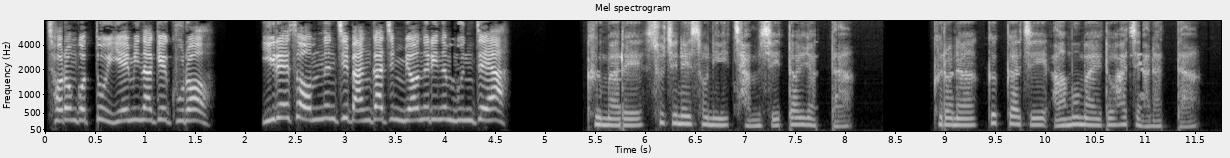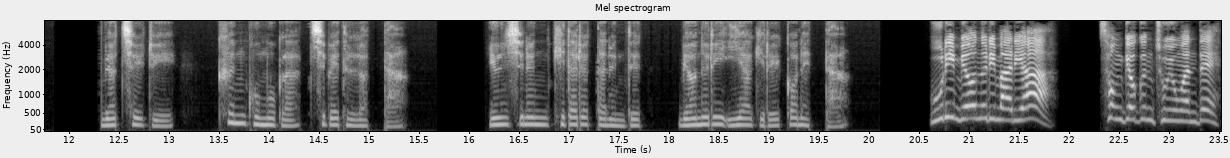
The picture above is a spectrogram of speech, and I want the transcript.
저런 것도 예민하게 굴어. 이래서 없는 집안 가진 며느리는 문제야. 그 말에 수진의 손이 잠시 떨렸다. 그러나 끝까지 아무 말도 하지 않았다. 며칠 뒤 큰 고모가 집에 들렀다. 윤 씨는 기다렸다는 듯 며느리 이야기를 꺼냈다. 우리 며느리 말이야. 성격은 조용한데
